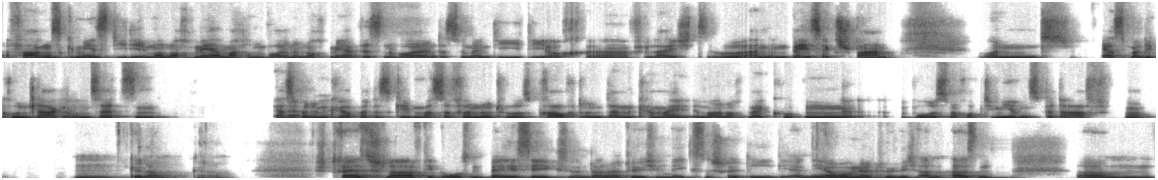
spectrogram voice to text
erfahrungsgemäß die, die immer noch mehr machen wollen und noch mehr wissen wollen, das sind dann die, die auch äh, vielleicht so an den Basics sparen und erstmal die Grundlagen umsetzen, erstmal ja. dem Körper das geben, was er von Natur aus braucht und dann kann man immer noch mal gucken, wo ist noch Optimierungsbedarf. Ne? Mhm, genau, genau. Stress, Schlaf, die großen Basics und dann natürlich im nächsten Schritt die, die Ernährung natürlich anpassen. Ähm,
